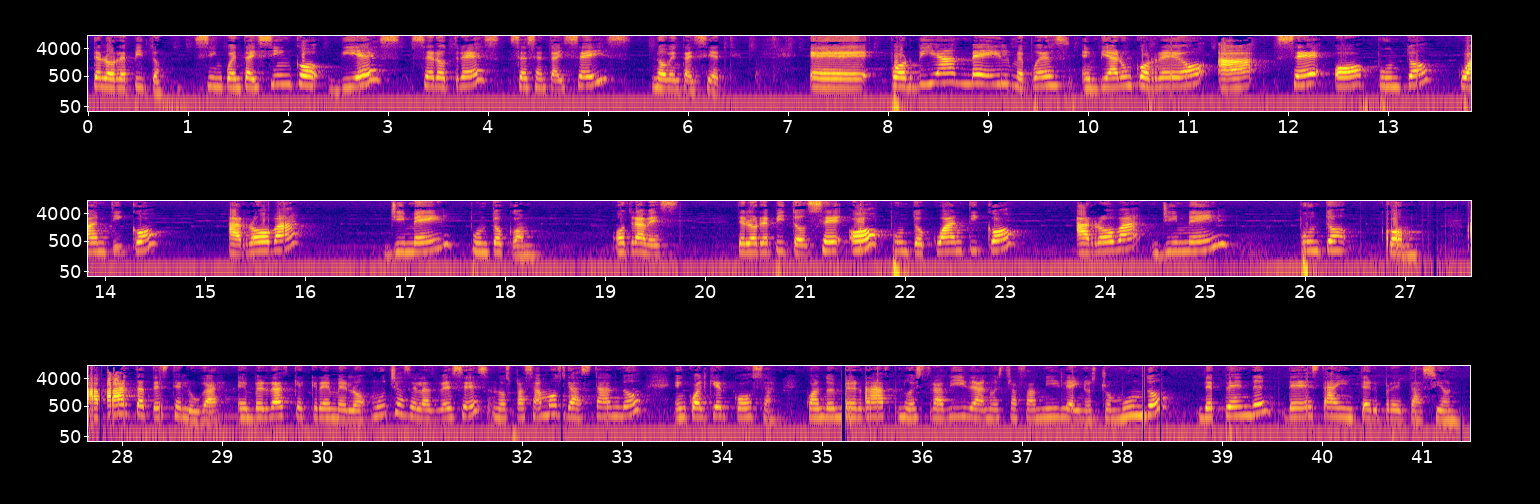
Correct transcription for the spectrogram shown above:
Te lo repito, 55 10 03 66 97. Eh, por vía mail me puedes enviar un correo a co.cuántico arroba. Otra vez, te lo repito, co.cuántico arroba gmail.com. Apártate este lugar, en verdad que créemelo, muchas de las veces nos pasamos gastando en cualquier cosa, cuando en verdad nuestra vida, nuestra familia y nuestro mundo dependen de esta interpretación.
